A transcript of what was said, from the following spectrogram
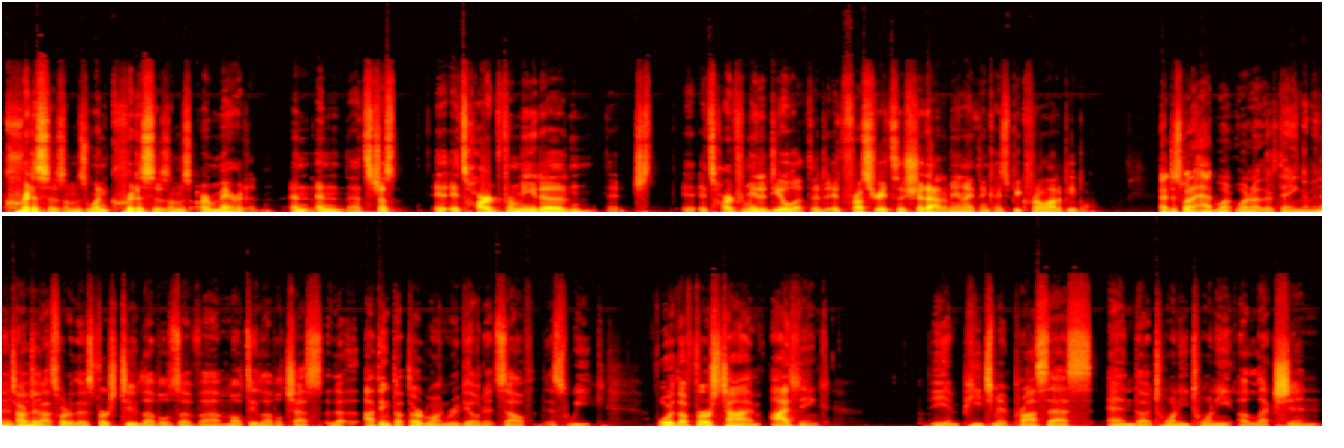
criticisms when criticisms are merited. And and that's just it, it's hard for me to it just it's hard for me to deal with. It, it frustrates the shit out of me, and I think I speak for a lot of people. I just want to add one, one other thing. I mean, yeah, we talked about sort of those first two levels of uh, multi level chess. The, I think the third one revealed itself this week. For the first time, I think the impeachment process and the 2020 election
